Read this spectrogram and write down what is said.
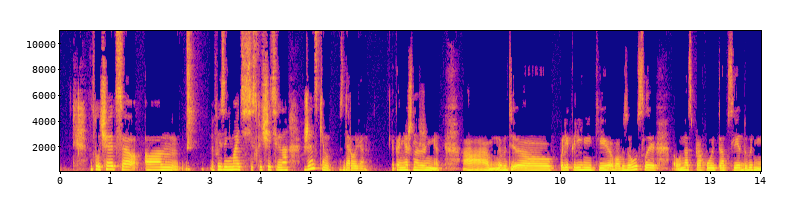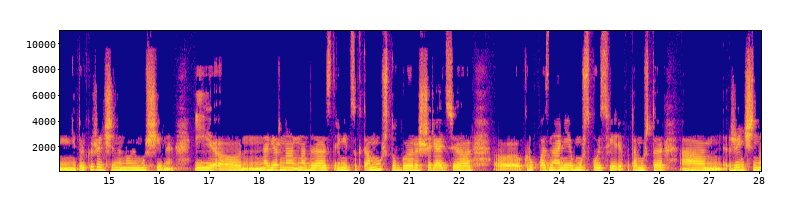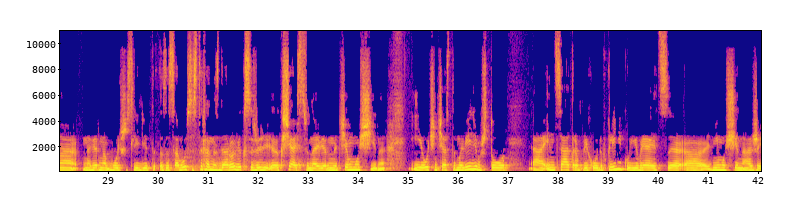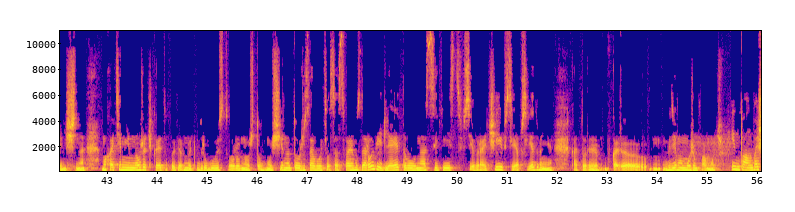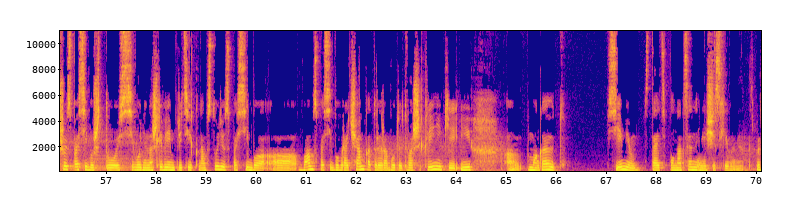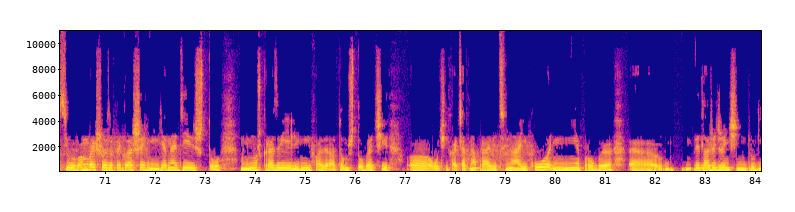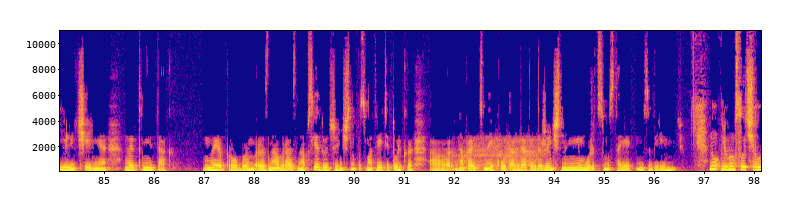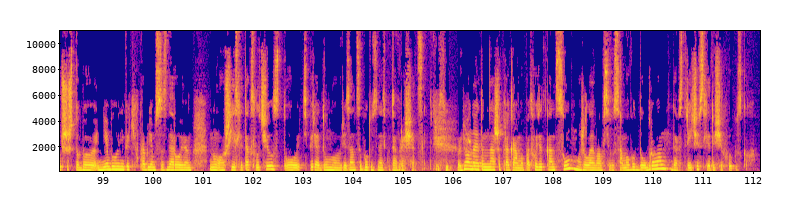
Ну, получается, вы занимаетесь исключительно женским здоровьем? Конечно же, нет. А в э, поликлинике во взрослые у нас проходит обследование не только женщины, но и мужчины. И, э, наверное, надо стремиться к тому, чтобы расширять э, круг познания в мужской сфере, потому что женщина, наверное, больше следит за собой со стороны здоровья, к сожалению, к счастью, наверное, чем мужчина. И очень часто мы видим, что а, инициатором прихода в клинику является а, не мужчина, а женщина. Мы хотим немножечко это повернуть в другую сторону, чтобы мужчина тоже заботился о своем здоровье. И для этого у нас есть все врачи, все обследования, которые, э, где мы можем помочь. Инна Павловна, большое спасибо, что сегодня нашли время прийти к нам в студию. Спасибо а, вам, спасибо врачам, которые работают в вашей клинике и помогают семьям стать полноценными и счастливыми. Спасибо вам большое за приглашение. Я надеюсь, что мы немножко развеяли миф о, о том, что врачи э, очень хотят направить на ИКО, не пробуя э, предложить женщине другие лечения. Но это не так. Мы пробуем разнообразно обследовать женщину, посмотреть и только э, направить на ЭКО тогда, когда женщина не может самостоятельно забеременеть. Ну, в любом случае, лучше, чтобы не было никаких проблем со здоровьем. Ну, а уж если так случилось, то теперь, я думаю, рязанцы будут знать, куда обращаться. Спасибо большое. Ну, а на этом наша программа подходит к концу. Мы желаем вам всего самого доброго. До встречи в следующих выпусках.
